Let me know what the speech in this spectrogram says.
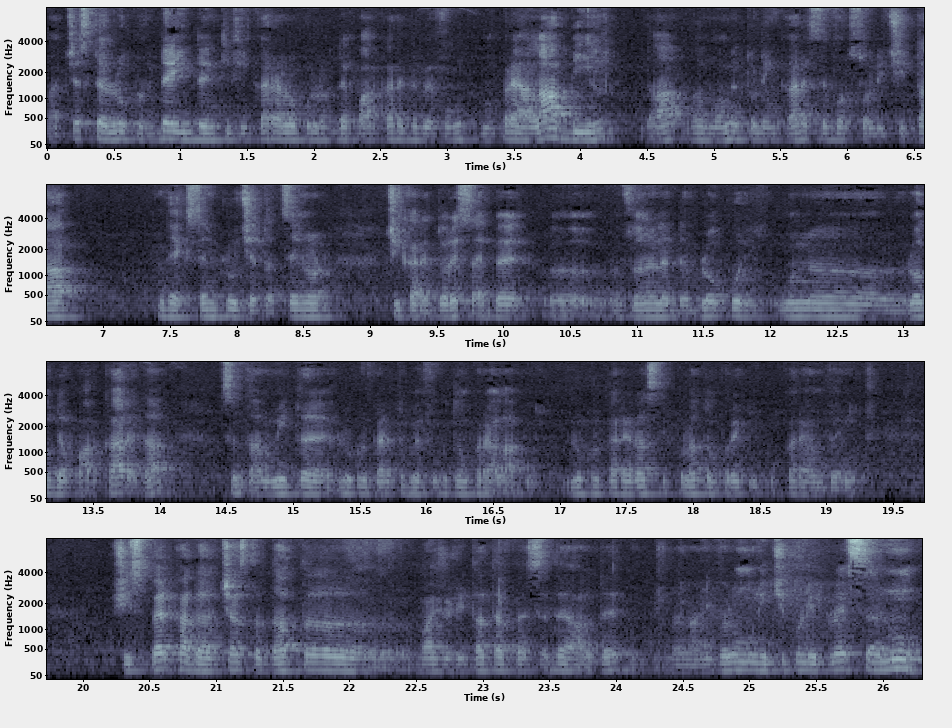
aceste lucruri de identificare a locurilor de parcare trebuie făcut în prealabil, da, în momentul în care se vor solicita de exemplu, cetățenilor cei care doresc să aibă uh, în zonele de blocuri un uh, loc de parcare, da? sunt anumite lucruri care trebuie făcute în prealabil, lucruri care era stipulat în proiectul cu care am venit. Și sper ca de această dată majoritatea PSD-ALDE, de la nivelul municipiului Ples, să nu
